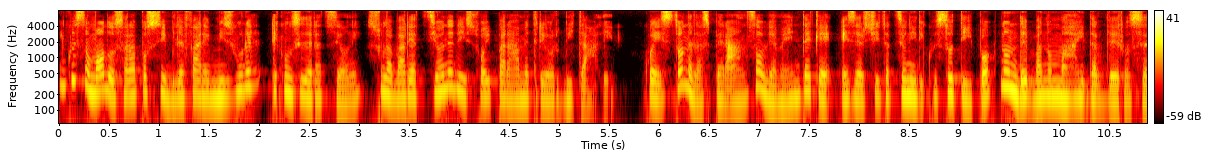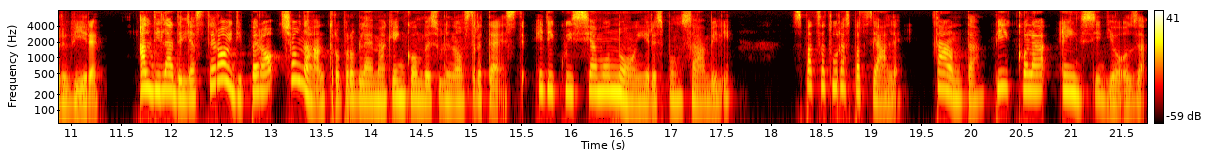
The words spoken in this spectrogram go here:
In questo modo sarà possibile fare misure e considerazioni sulla variazione dei suoi parametri orbitali. Questo nella speranza ovviamente che esercitazioni di questo tipo non debbano mai davvero servire. Al di là degli asteroidi, però, c'è un altro problema che incombe sulle nostre teste e di cui siamo noi responsabili. Spazzatura spaziale, tanta, piccola e insidiosa.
